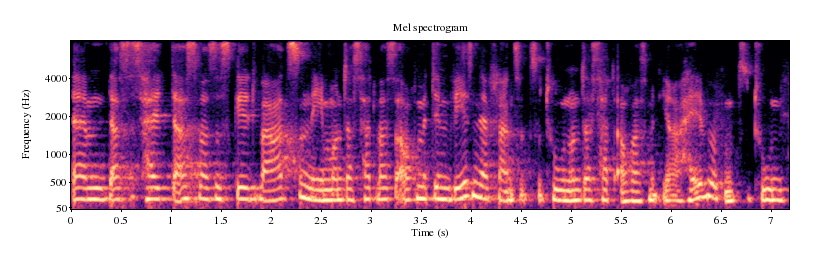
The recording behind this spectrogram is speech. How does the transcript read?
ähm, das ist halt das, was es gilt wahrzunehmen. Und das hat was auch mit dem Wesen der Pflanze zu tun. Und das hat auch was mit ihrer Heilwirkung zu tun.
